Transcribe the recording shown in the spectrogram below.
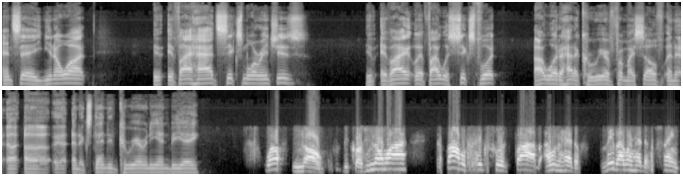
and say, you know what? If, if I had six more inches, if if I if I was six foot, I would have had a career for myself and a, a, a, an extended career in the NBA. Well, no, because you know why? If I was six foot five, I wouldn't have had the maybe I wouldn't have had the same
